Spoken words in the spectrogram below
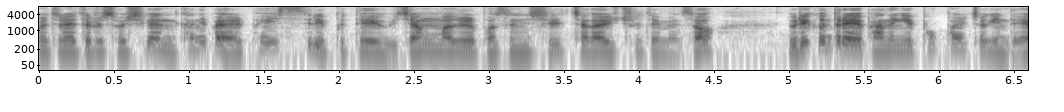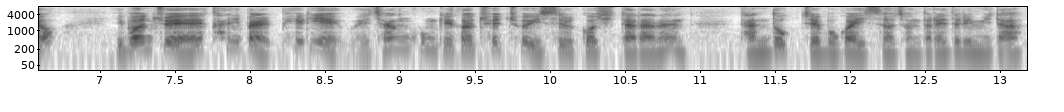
오늘 전해드릴 소식은 카니발 페이스 리프트의 위장막을 벗은 실차가 유출되면서 누리꾼들의 반응이 폭발적인데요. 이번 주에 카니발 페리의 외장 공개가 최초 있을 것이다라는 단독 제보가 있어 전달해드립니다.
